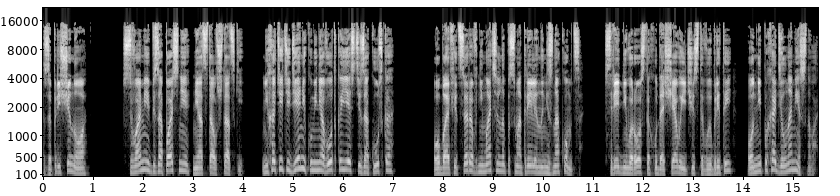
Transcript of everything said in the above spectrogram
Запрещено. С вами безопаснее, не отстал штатский. Не хотите денег, у меня водка есть и закуска. Оба офицера внимательно посмотрели на незнакомца. Среднего роста, худощавый и чисто выбритый, он не походил на местного.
